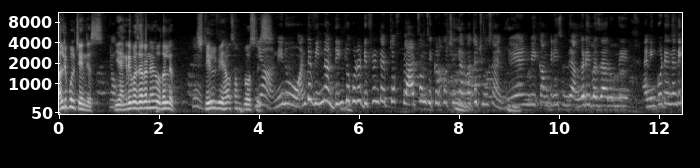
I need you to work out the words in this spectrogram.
మల్టిపుల్ చేంజెస్ ఈ అంగడి బజార్ అనేది వదలలేదు. Still we have some groceries yeah నేను అంటే విన్నాను దీంట్లో కూడా డిఫరెంట్ టైప్స్ ఆఫ్ ప్లాట్ఫామ్స్ ఇక్కడికి వచ్చిన తర్వాత చూసాను యుఎన్వి కంపెనీస్ ఉంది అంగడి బజార్ ఉంది అండ్ ఇంకోటి ఏంటంటే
